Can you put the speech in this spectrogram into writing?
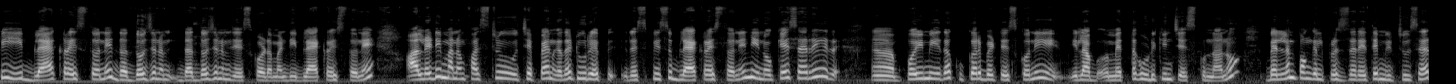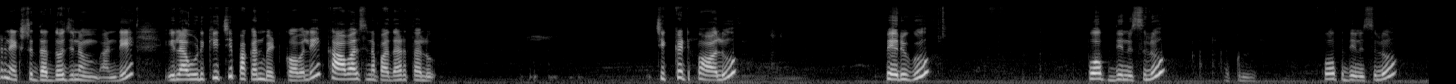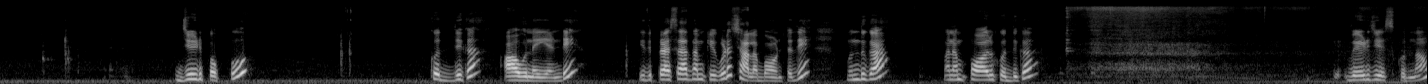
ఈ బ్లాక్ రైస్తోనే దద్దోజనం దద్దోజనం చేసుకోవడం అండి బ్లాక్ రైస్తోనే ఆల్రెడీ మనం ఫస్ట్ చెప్పాను కదా టూ రెసిపీస్ బ్లాక్ రైస్తోనే నేను ఒకేసారి పొయ్యి మీద కుక్కర్ పెట్టేసుకొని ఇలా మెత్తగా ఉడికించేసుకున్నాను. బెల్లం పొంగల్ ప్రొసెసర్ అయితే మీరు చూసారు నెక్స్ట్ దద్దోజనం అండి. ఇలా ఉడికించి పక్కన పెట్టుకోవాలి. కావాల్సిన పదార్థాలు చిక్కటి పాలు పెరుగు పోపు దినుసులు నిమిషం. పోపు దినుసులు జీడిపప్పు కొద్దిగా ఆవు నెయ్యండి ఇది ప్రసాదంకి కూడా చాలా బాగుంటుంది. ముందుగా మనం పాలు కొద్దిగా వేడి చేసుకుందాం.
